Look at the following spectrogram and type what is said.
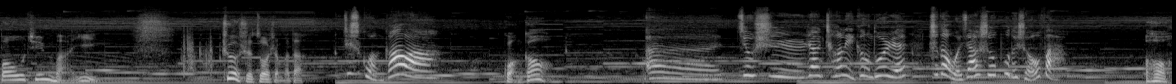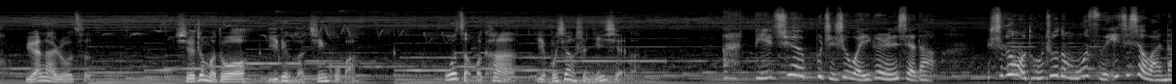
包君满意。这是做什么的？这是广告啊！广告？呃，就是让城里更多人知道我家书铺的手法。哦，原来如此。写这么多一定很辛苦吧？我怎么看也不像是你写的。啊，的确不只是我一个人写的，是跟我同住的母子一起写完的。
